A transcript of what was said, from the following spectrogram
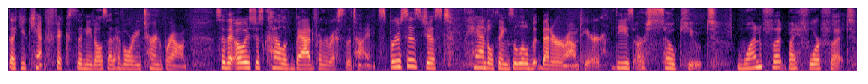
Like you can't fix the needles that have already turned brown. So they always just kind of look bad for the rest of the time. Spruces just handle things a little bit better around here. These are so cute. One foot by four foot.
